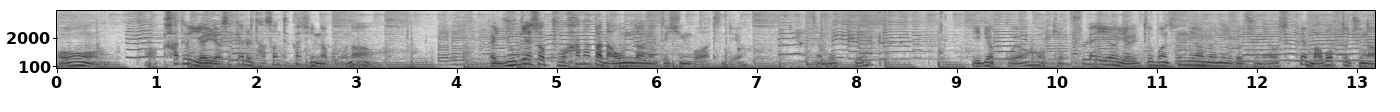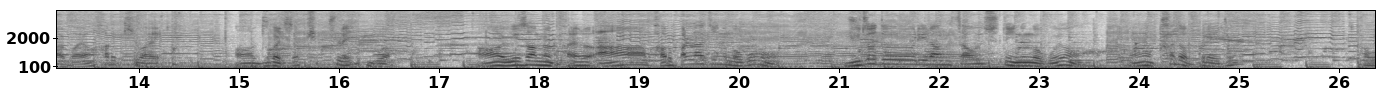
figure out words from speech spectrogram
오, 어, 카드 16개를 다 선택할 수 있나 보구나. 그러니까 6에서 9 하나가 나온다는 뜻인 것 같은데요. 자, 목표. 이겼고요. 오케이. 플레이어 12번 승리하면 이거 주네요. 스펠 마법도 주나 봐요. 하루키와의. 아, 누가 있어? 퀵 플레이? 뭐야? 아, 여기서 하면 바로, 아, 바로 빨라지는 거고, 유저들이랑 싸울 수도 있는 거고요. 어, 카드 업그레이드. 파워.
